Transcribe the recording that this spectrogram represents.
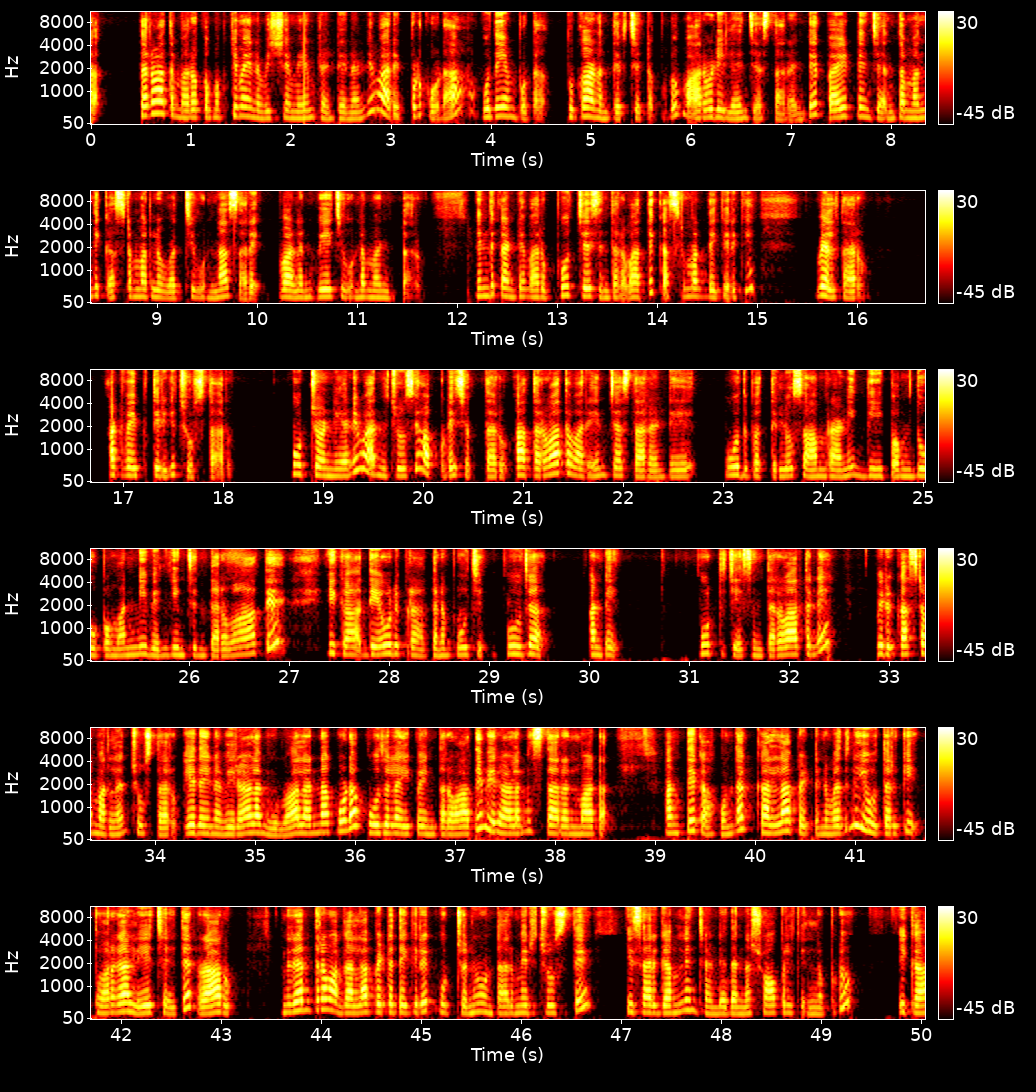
తర్వాత మరొక ముఖ్యమైన విషయం ఏమిటంటేనండి వారు ఎప్పుడు కూడా ఉదయం పూట దుకాణం తెరిచేటప్పుడు మార్వడీలు ఏం చేస్తారంటే బయట నుంచి ఎంతమంది కస్టమర్లు వచ్చి ఉన్నా సరే వాళ్ళని వేచి ఉండమంటారు. ఎందుకంటే వారు పూజ చేసిన తర్వాతే కస్టమర్ దగ్గరికి వెళ్తారు. అటువైపు తిరిగి చూస్తారు. కూర్చోండి అని వారిని చూసి అప్పుడే చెప్తారు. ఆ తర్వాత వారు ఏం చేస్తారంటే ఊదుబత్తిలు సాంబ్రాణి దీపం ధూపం అన్నీ వెలిగించిన తర్వాతే ఇక దేవుడి ప్రార్థన పూజ పూజ అంటే పూర్తి చేసిన తర్వాతనే మీరు కస్టమర్లను చూస్తారు. ఏదైనా విరాళం ఇవ్వాలన్నా కూడా పూజలు అయిపోయిన తర్వాతే విరాళం ఇస్తారనమాట అంతేకాకుండా గల్లా పెట్టని వదిలి యువతరికి త్వరగా లేచి అయితే రారు. నిరంతరం ఆ గల్లా పెట్ట దగ్గరే కూర్చొని ఉంటారు. మీరు చూస్తే ఈసారి గమనించండి ఏదన్నా షాపులకి వెళ్ళినప్పుడు. ఇక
